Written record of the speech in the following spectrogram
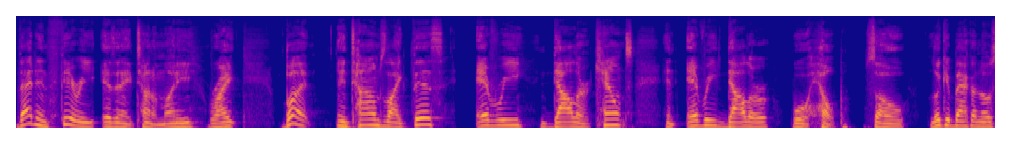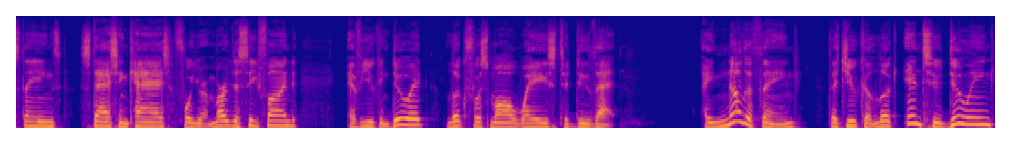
that in theory isn't a ton of money, right? But in times like this, every dollar counts and every dollar will help. So looking back on those things, stashing cash for your emergency fund. If you can do it, look for small ways to do that. Another thing that you could look into doing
